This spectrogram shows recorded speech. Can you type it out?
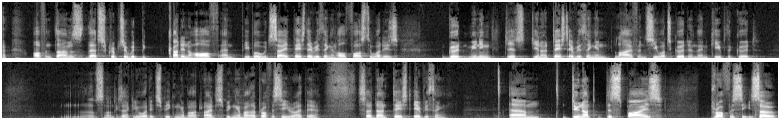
Oftentimes, that scripture would be cut in half, and people would say, Test everything and hold fast to what is good, meaning just, you know, test everything in life and see what's good and then keep the good. That's not exactly what it's speaking about, right? Speaking about a prophecy right there. So don't test everything. Um, do not despise prophecy. So,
